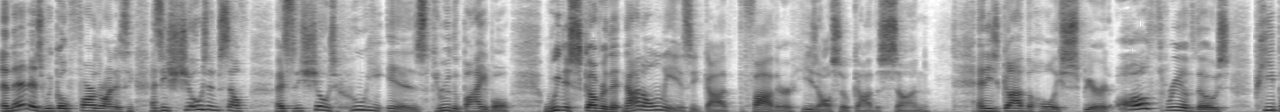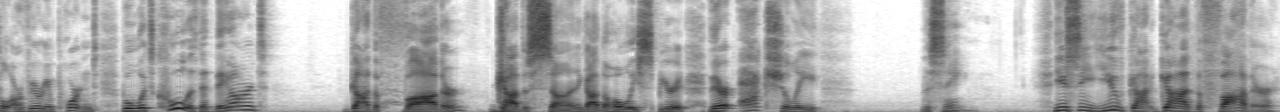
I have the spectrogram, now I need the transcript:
And then as we go farther on, as he, as he shows himself, as he shows who he is through the Bible, we discover that not only is he God the Father, he's also God the Son, and he's God the Holy Spirit. All three of those people are very important. But what's cool is that they aren't God the Father, God the Son, and God the Holy Spirit. They're actually the same. You see, you've got God the Father,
